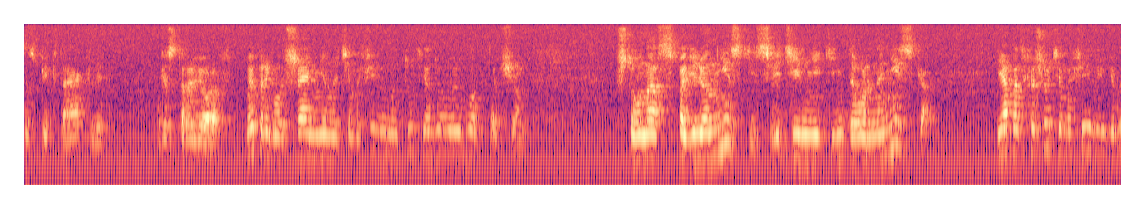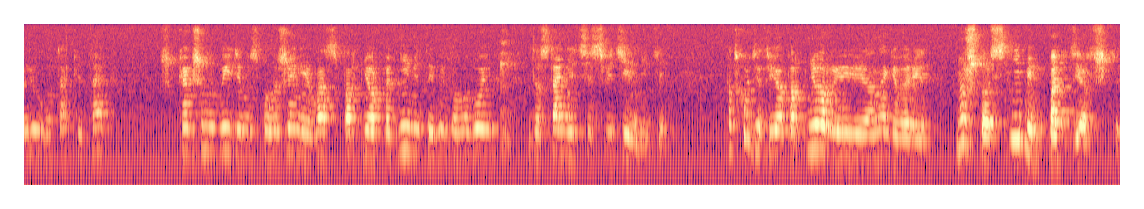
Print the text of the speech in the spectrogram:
за спектакли гастролеров. Мы приглашаем Нину Тимофеевну, но тут, я думаю, вот о чем. Что у нас павильон низкий, светильники довольно низко. Я подхожу Тимофееву и говорю, вот так и так. Как же мы выйдем из положения, вас партнер поднимет, и вы головой достанете светильники. Подходит ее партнер, и она говорит, ну что, снимем поддержки.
